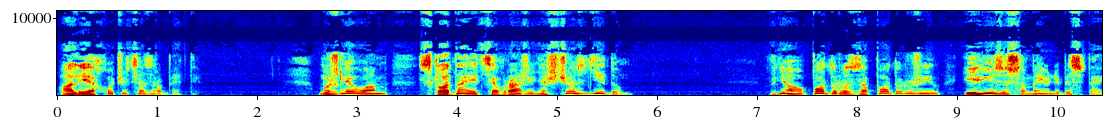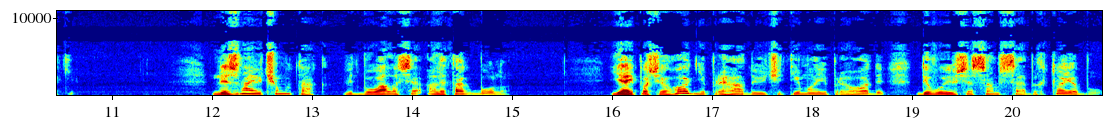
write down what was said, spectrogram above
але я хочу це зробити. Можливо, вам складається враження, що з дідом. В нього подорож за подорожею і лізе саме в небезпеки. Не знаю, чому так відбувалося, але так було. Я й по сьогодні, пригадуючи ті мої пригоди, дивуюся сам себе, хто я був.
